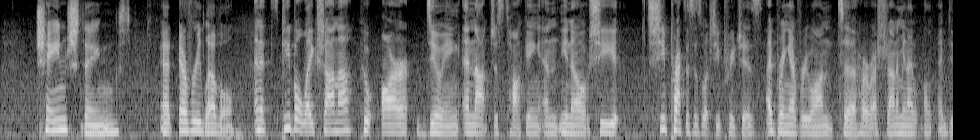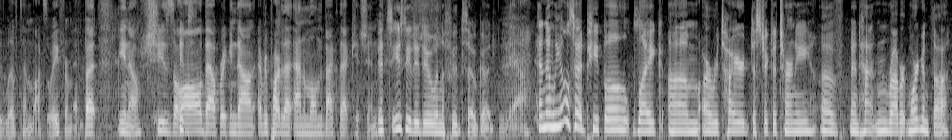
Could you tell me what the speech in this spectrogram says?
change things at every level." And it's people like Shauna who are doing and not just talking. And you know, she she practices what she preaches. I bring everyone to her restaurant. I mean, I I do live ten blocks away from it, but you know, she's all about breaking down every part of that animal in the back of that kitchen. It's easy to do when the food's so good. yeah. And then we also had people like um, our retired district attorney of Manhattan, Robert Morgenthau.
